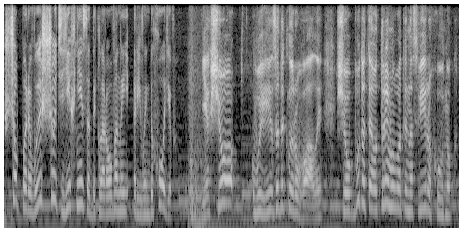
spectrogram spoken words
що перевищують їхній задекларований рівень доходів. Якщо ви задекларували, що будете отримувати на свій рахунок,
